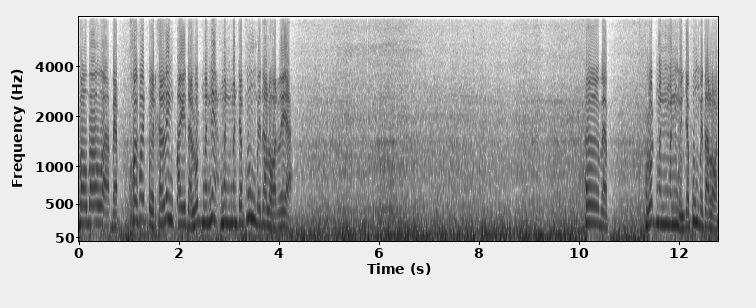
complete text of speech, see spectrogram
เบาๆอะแบบค่อยๆเปิดคันเร่งไปแต่รถมันเนี่ยมันมันจะพุ่งไปตลอดเลยอะ ออแบบรถมันมันเหมือนจะพุ่งไปตลอด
